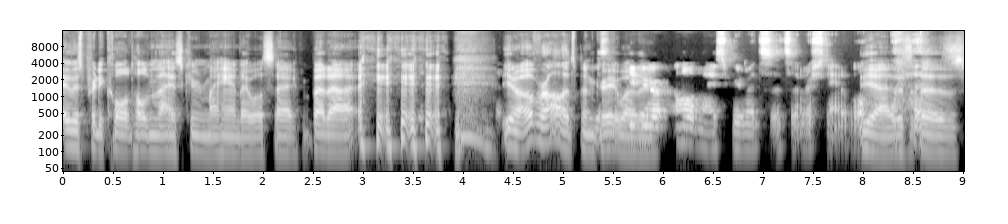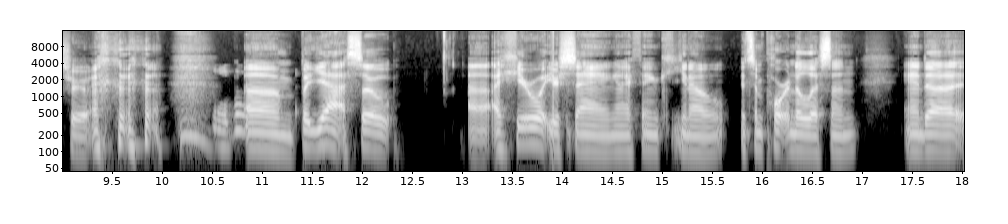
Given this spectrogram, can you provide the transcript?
it, was pretty cold holding the ice cream in my hand. I will say, but uh, you know, overall, it's been If great weather. you're holding ice cream, it's it's understandable. yeah this, this is true Mhm. um but yeah so uh, i hear what you're saying and i think you know it's important to listen and uh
